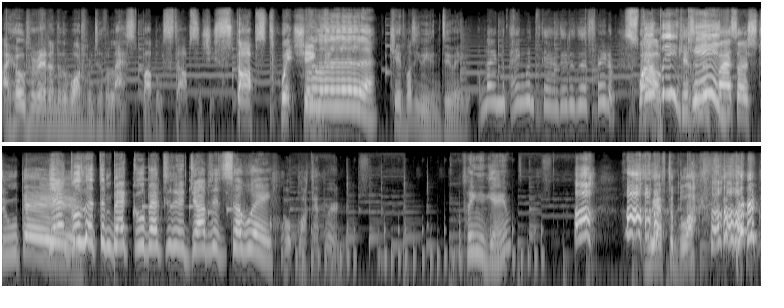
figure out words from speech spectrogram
I hold her head under the water until the last bubble stops and she stops twitching. Kid, what are you even doing? I'm letting the penguins go. They're they're afraid of. wow, Stupid kids in this class are stupid. yeah, go let them back go back to their jobs at Subway. Oh, block that bird. We're playing a game? Oh! we have to block the bird.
